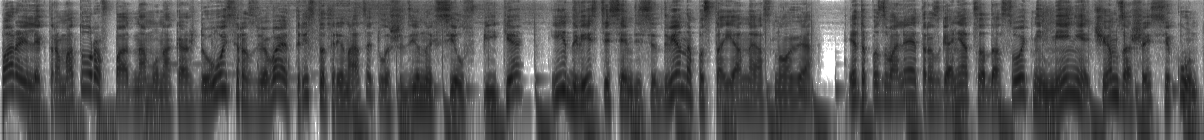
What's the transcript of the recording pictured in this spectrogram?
Пара электромоторов по одному на каждую ось развивает 313 лошадиных сил в пике и 272 на постоянной основе. Это позволяет разгоняться до сотни менее чем за 6 секунд.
